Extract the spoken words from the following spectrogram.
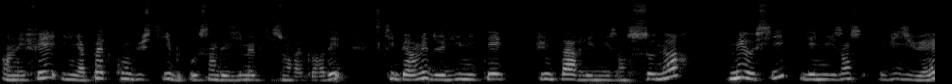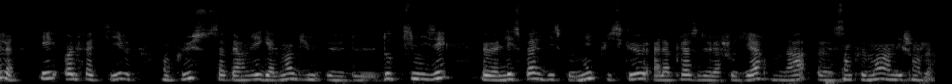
En effet, il n'y a pas de combustible au sein des immeubles qui sont raccordés, ce qui permet de limiter d'une part les nuisances sonores, mais aussi les nuisances visuelles et olfactives. En plus, ça permet également euh, d'optimiser euh, l'espace disponible puisque à la place de la chaudière, on a euh, simplement un échangeur.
